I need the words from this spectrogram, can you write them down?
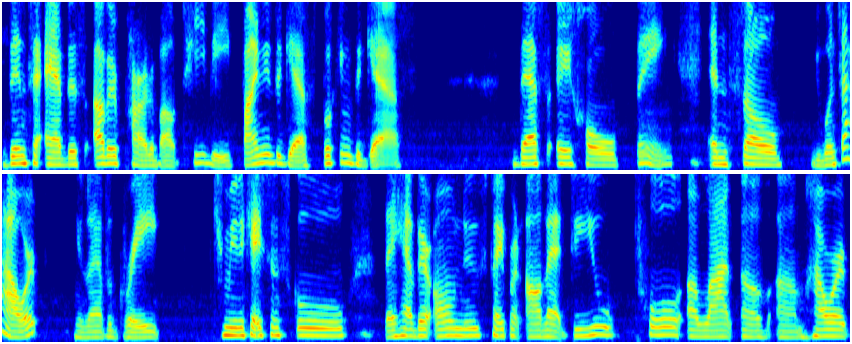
Then to add this other part about TV, finding the guests, booking the guests. That's a whole thing. And so you went to Howard, you know, have a great communication school. They have their own newspaper and all that. Do you pull a lot of um, Howard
